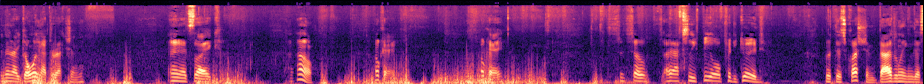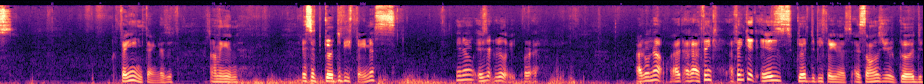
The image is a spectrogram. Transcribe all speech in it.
And then I go in that direction and it's like oh okay okay so, so I actually feel pretty good with this question, battling this fame thing. Is it, I mean, is it good to be famous? You know, is it really? Or, I don't know. I, I think I think it is good to be famous as long as you're good.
